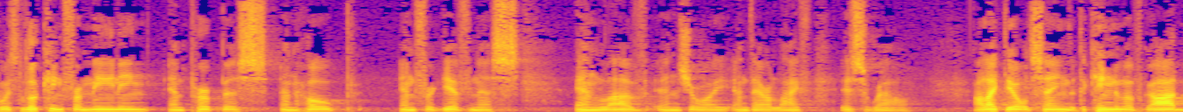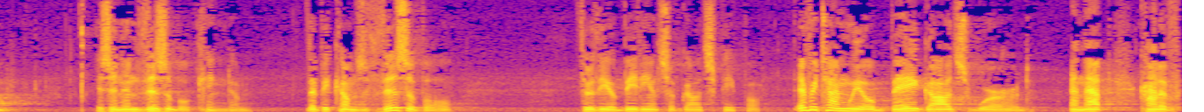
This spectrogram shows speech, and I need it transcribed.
who is looking for meaning and purpose and hope and forgiveness and love and joy in their life as well. I like the old saying that the kingdom of God is an invisible kingdom that becomes visible through the obedience of God's people. Every time we obey God's word and that kind of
